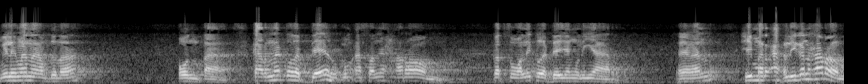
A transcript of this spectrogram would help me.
Milih mana Abdullah? Onta. Karena keledai hukum asalnya haram, kecuali keledai yang liar. Ya kan? Himar ahli kan haram.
